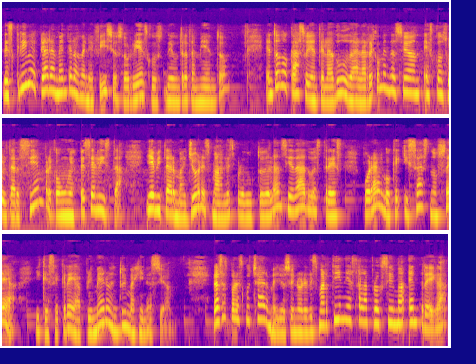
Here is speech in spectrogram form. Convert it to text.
¿Describe claramente los beneficios o riesgos de un tratamiento? En todo caso y ante la duda, la recomendación es consultar siempre con un especialista y evitar mayores males producto de la ansiedad o estrés por algo que quizás no sea y que se crea primero en tu imaginación. Gracias por escucharme, yo soy Norelis Martín y hasta la próxima entrega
